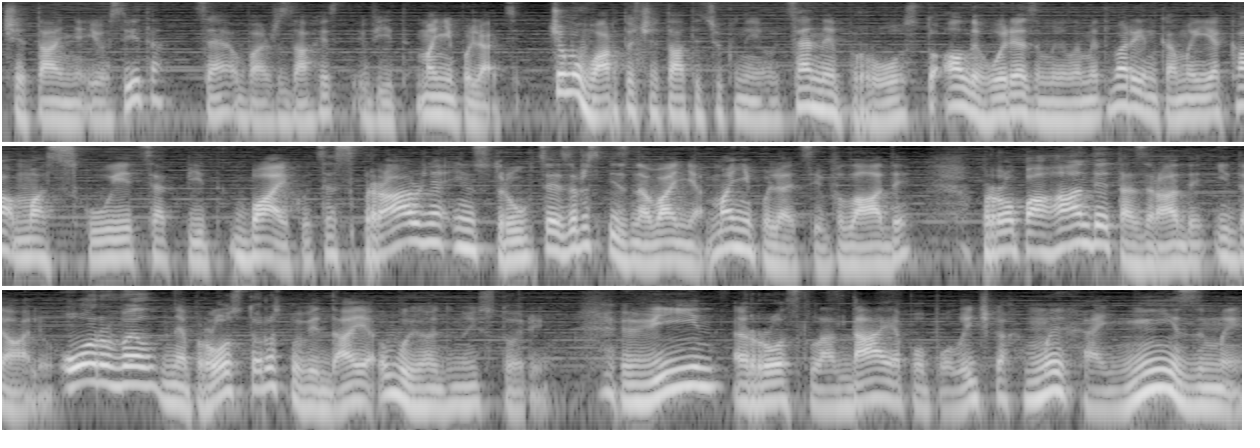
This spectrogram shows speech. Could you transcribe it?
Читання і освіта це ваш захист від маніпуляцій. Чому варто читати цю книгу? Це не просто алегорія з милими тваринками, яка маскується під байку. Це справжня інструкція з розпізнавання маніпуляцій влади, пропаганди та зради ідеалів. Орвел не просто розповідає вигадану історію. Він розкладає по поличках механізми,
